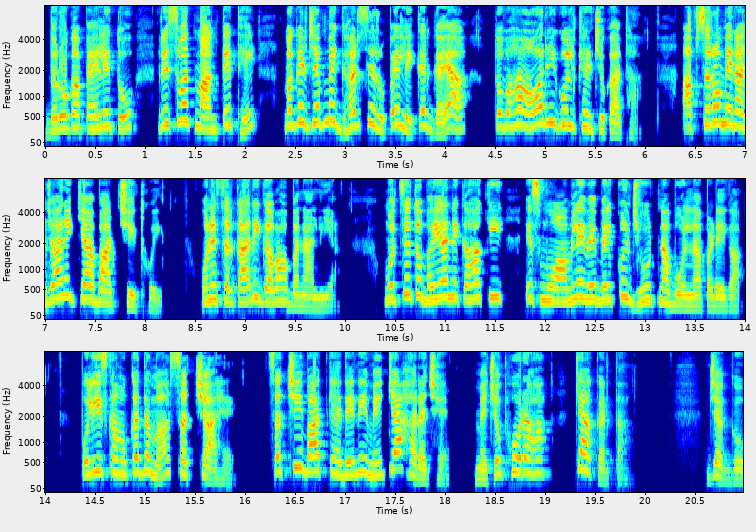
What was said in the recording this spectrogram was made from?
दरोगा पहले तो रिश्वत मांगते थे, मगर जब मैं घर से रुपए लेकर गया तो वहाँ और ही गुल खिल चुका था। अफसरों में ना जाने क्या बातचीत हुई। उन्हें सरकारी गवाह बना लिया। मुझसे तो भैया ने कहा कि इस मामले में बिल्कुल झूठ ना बोलना पड़ेगा। पुलिस का मुकदमा सच्चा है। सच्ची बात कह देने में क्या हरज है? मैं चुप हो रहा। क्या करता? जग्गो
